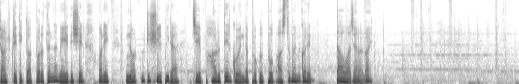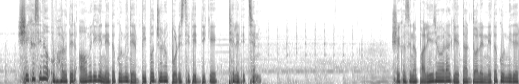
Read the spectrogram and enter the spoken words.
সাংস্কৃতিক তৎপরতার নামে এদেশের অনেক নটনটি শিল্পীরা যে ভারতের গোয়েন্দা প্রকল্প বাস্তবায়ন করেন, তাও অজানা নয়। শেখ হাসিনা ও ভারতের আওয়ামী লীগের নেতাকর্মীদের বিপজ্জনক পরিস্থিতির দিকে ঠেলে দিচ্ছেন। শেখ হাসিনা পালিয়ে যাওয়ার আগে তার দলের নেতাকর্মীদের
